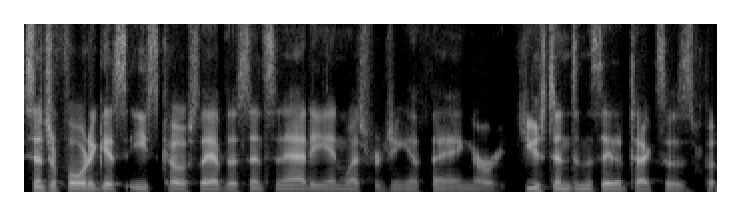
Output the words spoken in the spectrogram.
Central Florida gets East Coast. They have the Cincinnati and West Virginia thing, or Houston's in the state of Texas, but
